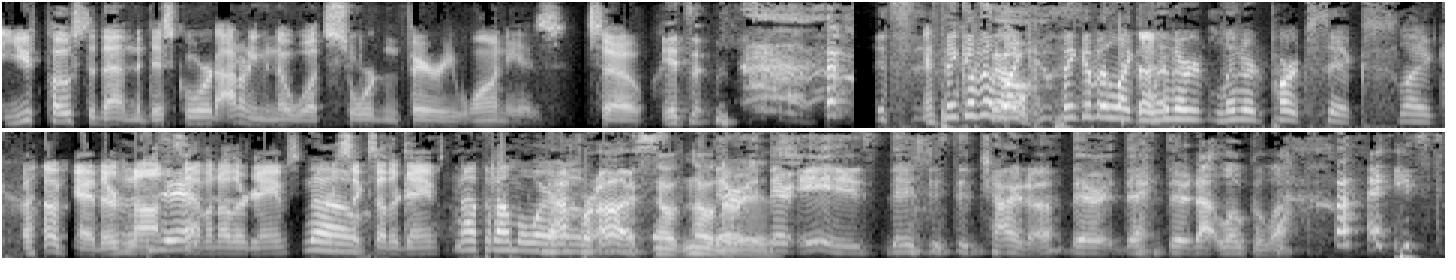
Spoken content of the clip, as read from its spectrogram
You posted that in the Discord. I don't even know what Sword and Fairy One is. So it's. It's think of it So- like think of it like Leonard Leonard Part Six. Like okay, there's not Yeah. seven other games No. or six other games. not that I'm aware of. Not of. for us. No, no, there there is. There is. There's just in China. They're they're, they're not localized.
